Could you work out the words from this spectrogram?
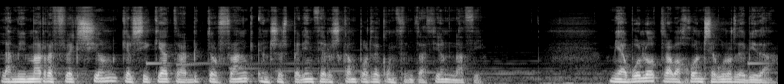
La misma reflexión que el psiquiatra Víctor Frank en su experiencia en los campos de concentración nazi. Mi abuelo trabajó en seguros de vida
